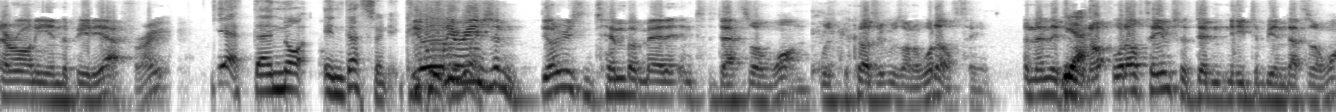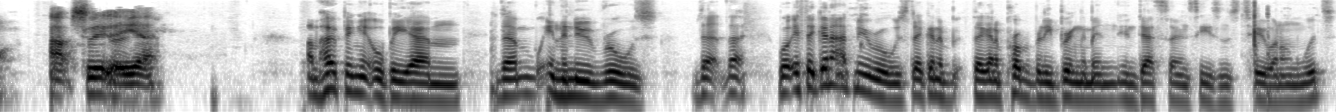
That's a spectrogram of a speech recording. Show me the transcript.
are only in the PDF, right? Yeah, they're not in Death Zone. The only Completely wrong. reason, the only reason Timber made it into Death Zone One was because it was on a Wood Elf team, and then they took Yeah. it off Wood Elf team, so it didn't need to be in Death Zone One. Absolutely, yeah. I'm hoping it will be um them in the new rules. That that well, if they're going to add new rules, they're going to they're going to probably bring them in in Death Zone seasons two and onwards.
